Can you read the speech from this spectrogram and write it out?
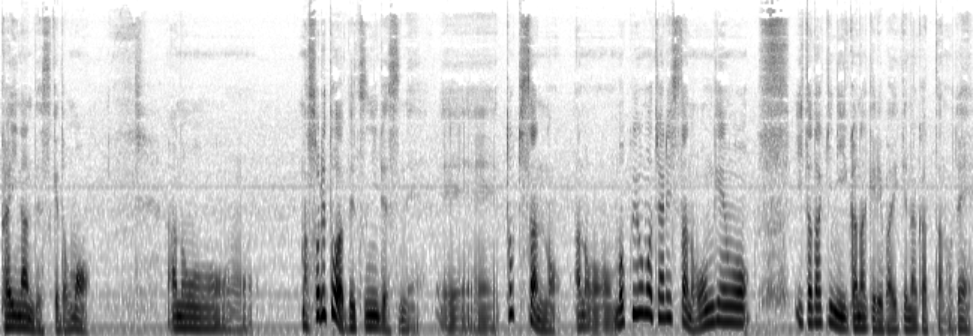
階なんですけどもあの、まあ、それとは別にですね、えー、トキさんの、あの、木曜もチャリスタの音源をいただきに行かなければいけなかったので、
